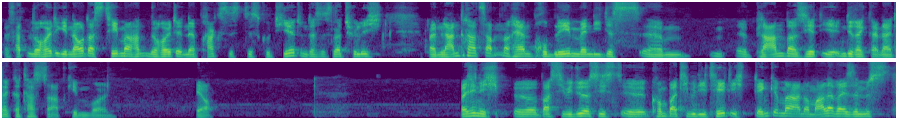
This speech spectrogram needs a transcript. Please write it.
Das hatten wir heute, genau das Thema hatten wir heute in der Praxis diskutiert und das ist natürlich beim Landratsamt nachher ein Problem, wenn die das ähm, äh, planbasiert ihr indirekter Leiterkataster abgeben wollen. Ja. Weiß ich nicht, äh, Basti, wie du das siehst, äh, Kompatibilität. Ich denke mal, normalerweise müsst,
